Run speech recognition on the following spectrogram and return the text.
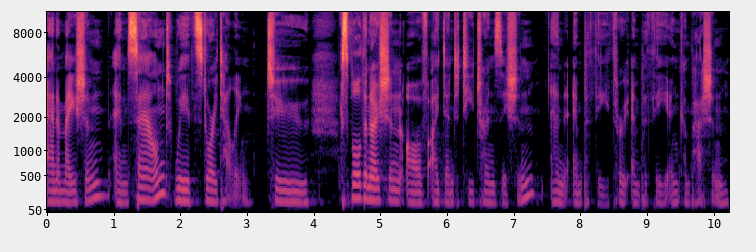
animation, and sound with storytelling to explore the notion of identity transition and empathy through empathy and compassion.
